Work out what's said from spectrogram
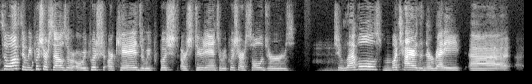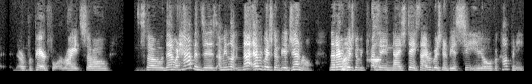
so often we push ourselves or, or we push our kids or we push our students or we push our soldiers to levels much higher than they're ready uh, or prepared for, right? So, so then what happens is, I mean, look, not everybody's going to be a general. Not everybody's going to be president of the United States. Not everybody's going to be a CEO of a company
